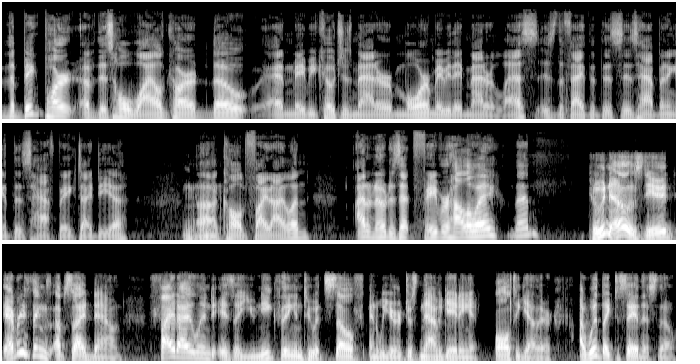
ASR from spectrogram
the big part of this whole wild card, though, and maybe coaches matter more, maybe they matter less, is the fact that this is happening at this half baked idea uh, called Fight Island. I don't know. Does that favor Holloway then? Who knows, dude? Everything's upside down. Fight Island is a unique thing into itself, and we are just navigating it all together. I would like to say this, though.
